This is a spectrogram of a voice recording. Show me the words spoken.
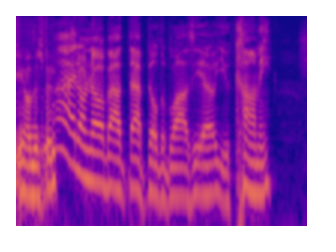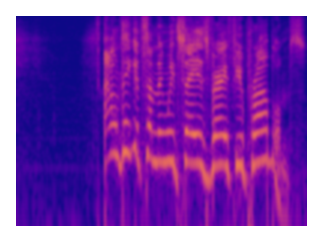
You know, there's been. I don't know about that, Bill de Blasio, you commie. I don't think it's something we'd say is very few problems.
